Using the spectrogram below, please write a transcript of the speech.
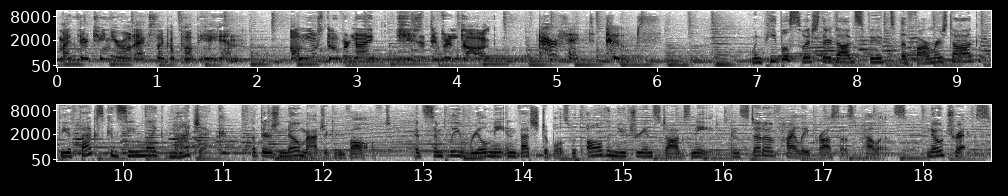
My 13 year old acts like a puppy again. Almost overnight, she's a different dog. Perfect poops. When people switch their dog's food to the farmer's dog, the effects can seem like magic. But there's no magic involved. It's simply real meat and vegetables with all the nutrients dogs need, instead of highly processed pellets. No tricks,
